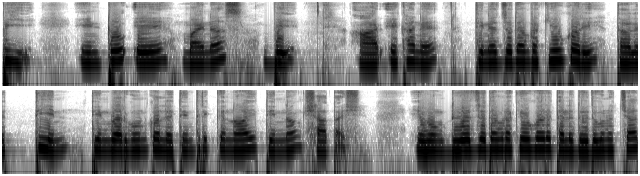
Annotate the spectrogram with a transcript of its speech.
b into a minus b আর এখানে তিনের যদি আমরা কিউ করি, তাহলে তিন তিনবার গুণ করলে তিন তিরিককে নয়, তিন নং সাতাশ। এবং দুইয়ের যদি আমরা কিউ করি, তাহলে দুই দুগুণ চার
